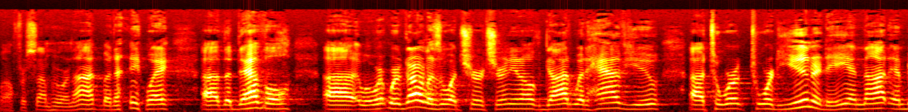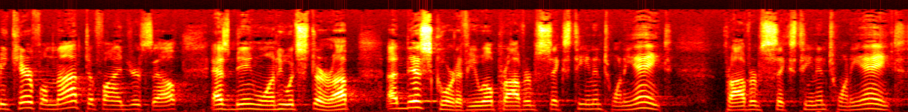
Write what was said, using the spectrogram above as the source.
well, for some who are not, but anyway, uh, the devil uh, regardless of what church you're in, you know, God would have you uh, to work toward unity and not and be careful not to find yourself as being one who would stir up a discord, if you will. Proverbs 16 and 28. Proverbs 16 and 28.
